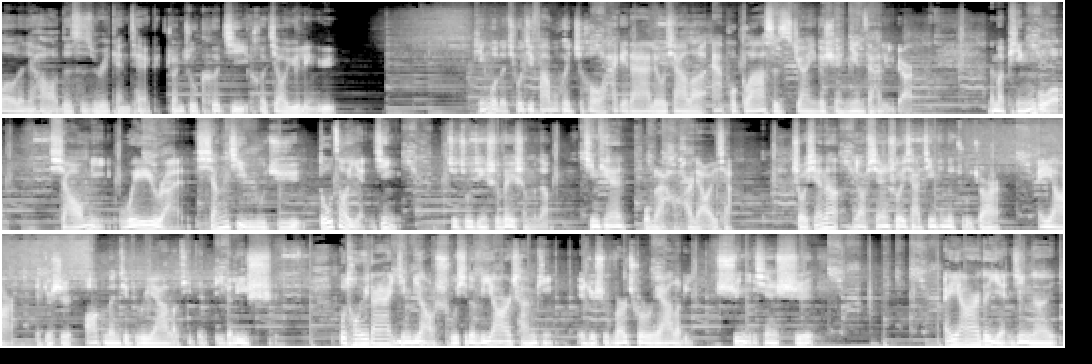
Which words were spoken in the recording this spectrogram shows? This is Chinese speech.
Hello，大家好，This is Rick and Tech，专注科技和教育领域。苹果的秋季发布会之后，还给大家留下了 Apple Glasses 这样一个悬念在里边。那么，苹果、小米、微软相继入局，都造眼镜，这究竟是为什么呢？今天我们来好好聊一下。首先呢，要先说一下今天的主角 AR，也就是 Augmented Reality 的一个历史。不同于大家已经比较熟悉的 VR 产品，也就是 Virtual Reality 虚拟现实，AR 的眼镜呢，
